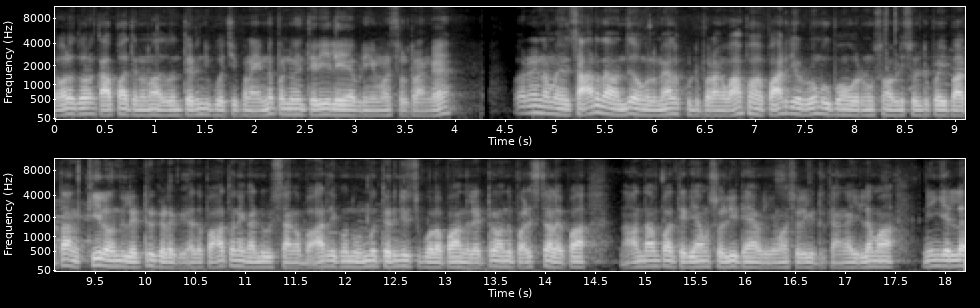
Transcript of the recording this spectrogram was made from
எவ்வளோ தூரம் காப்பாற்றணுமோ அது வந்து தெரிஞ்சு போச்சு. இப்போ நான் என்ன பண்ணுவேன்னு தெரியலையே அப்படிங்கிற மாதிரி சொல்கிறாங்க உடனே நம்ம சாரதா வந்து அவங்கள மேலே கூப்பிட்டு போகிறாங்க வாப்பா பாரதியோட ரூமுக்கு போவோம் ஒரு நிமிஷம் அப்படின்னு சொல்லிட்டு போய் பார்த்தா அங்கே கீழே வந்து லெட்ரு கிடக்கு. அதை பார்த்தோன்னே கண்டுபிடிச்சாங்க பாரதிக்கு வந்து உண்மை தெரிஞ்சிருச்சு போலப்பா. அந்த லெட்டரை வந்து படிச்சிட்டாலேப்பா நான் தான்ப்பா தெரியாமல் சொல்லிட்டேன் அப்படிங்கிற சொல்லிகிட்டு சொல்லிக்கிட்டு இருக்காங்க. இல்லைம்மா நீங்கள் இல்லை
